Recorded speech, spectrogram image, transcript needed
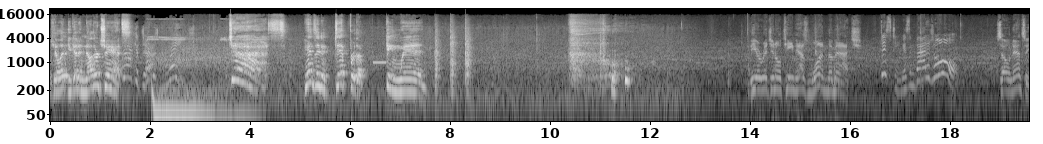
Kill it, you get another chance. That was great. Yes! Hands in a dip for the fucking win. The original team has won the match. This team isn't bad at all. So, Nancy,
